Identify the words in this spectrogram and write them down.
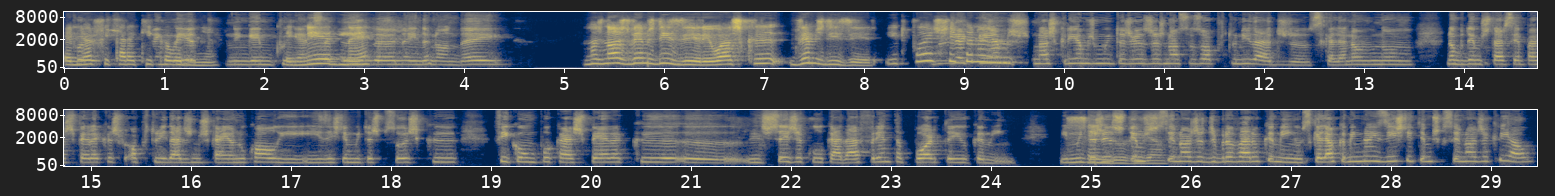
é melhor pois, ficar aqui caladinha. Ninguém me conhece medo, ainda, né? ainda não andei. Mas nós devemos dizer, eu acho que devemos dizer. E depois Mas é fica é criamos. Nós criamos muitas vezes as nossas oportunidades. Se calhar não, não, não podemos estar sempre à espera que as oportunidades nos caiam no colo e, e existem muitas pessoas que ficam um pouco à espera que uh, lhes seja colocada à frente a porta e o caminho. E muitas Sem vezes dúvida. temos que ser nós a desbravar o caminho. Se calhar o caminho não existe e temos que ser nós a criá-lo.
